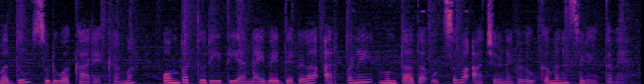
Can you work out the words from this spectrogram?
ಮದ್ದು ಸುಡುವ ಕಾರ್ಯಕ್ರಮ, ಒಂಬತ್ತು ರೀತಿಯ ನೈವೇದ್ಯಗಳ ಅರ್ಪಣೆ ಮುಂತಾದ ಉತ್ಸವ ಆಚರಣೆಗಳು ಗಮನ ಸೆಳೆಯುತ್ತವೆ.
